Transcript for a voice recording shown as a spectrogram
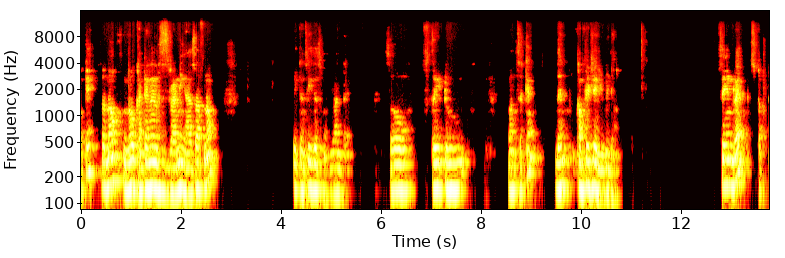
Okay, so now no container is running as of now. You can see this one runtime. So three, two, one second, then completely it will be done. Same like start.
